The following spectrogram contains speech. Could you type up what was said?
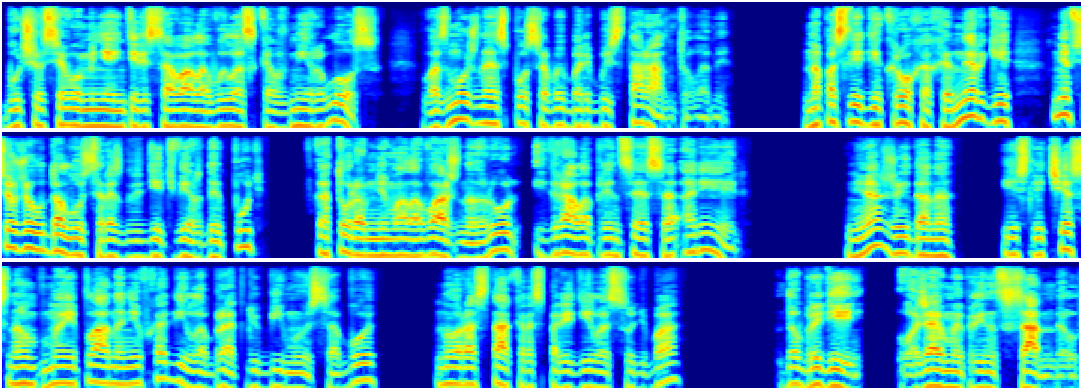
Больше всего меня интересовала вылазка в мир лос, возможные способы борьбы с тарантулами. На последних крохах энергии мне все же удалось разглядеть верный путь, в котором немаловажную роль играла принцесса Ариэль. Неожиданно, если честно, в мои планы не входило брать любимую с собой, но раз так распорядилась судьба... «Добрый день, уважаемый принц Сандел!»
